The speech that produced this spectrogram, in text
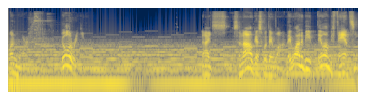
One more. Jewelry. Nice. So now guess what they want? They want to be they want to be fancy.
